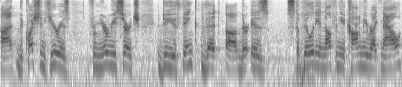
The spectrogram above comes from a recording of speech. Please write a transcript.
Uh, the question here is from your research, do you think that uh, there is stability enough in the economy right now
